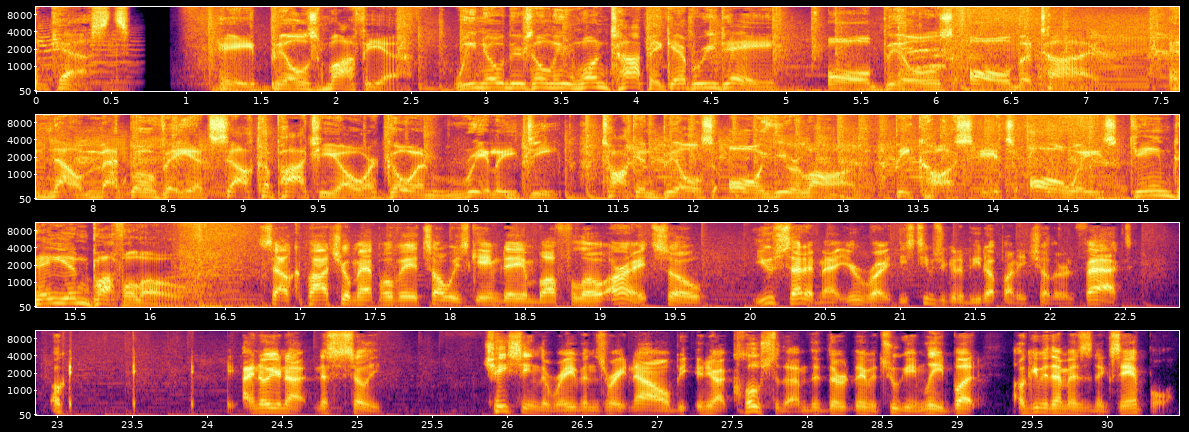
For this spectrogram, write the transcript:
podcasts. Hey, Bills Mafia. We know there's only one topic every day all Bills all the time. And now Matt Bove and Sal Capaccio are going really deep, talking Bills all year long because it's always game day in Buffalo. Sal Capaccio, Matt Bove, it's always game day in Buffalo. All right, so you said it, Matt. You're right. These teams are going to beat up on each other. In fact, okay, I know you're not necessarily chasing the Ravens right now, and you're not close to them. They're, they have a two game lead, but I'll give you them as an example.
